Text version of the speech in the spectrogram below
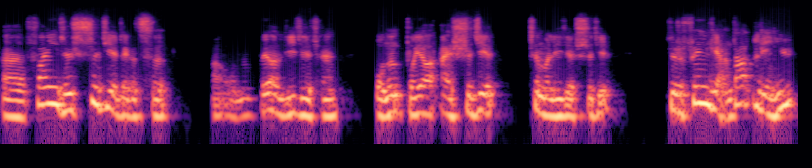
呃，翻译成“世界”这个词，啊，我们不要理解成“我们不要爱世界”这么理解世界，就是分两大领域，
